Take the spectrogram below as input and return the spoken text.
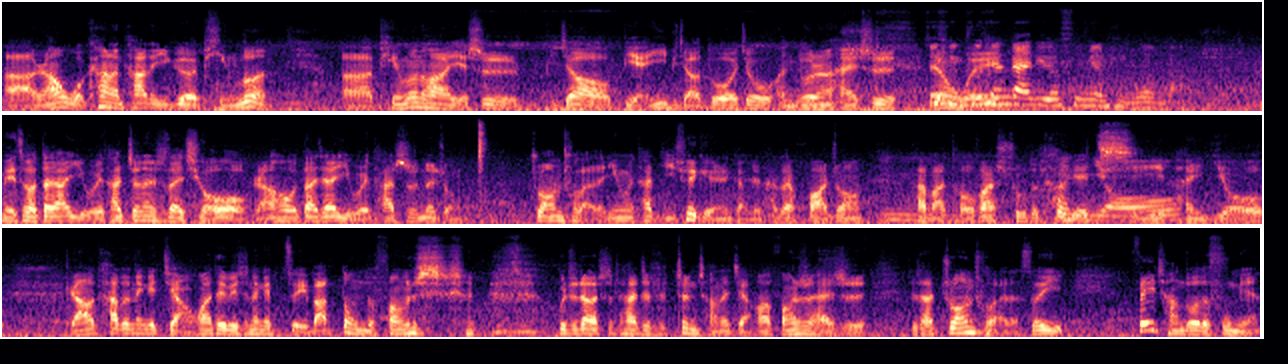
啊。然后我看了他的一个评论，呃，评论的话也是比较贬义比较多，就很多人还是认为铺天盖地的负面评论吧。没错，大家以为他真的是在求偶，然后大家以为他是那种装出来的，因为他的确给人感觉他在化妆，他把头发梳的特别齐，很油，然后他的那个讲话，特别是那个嘴巴动的方式，不知道是他就是正常的讲话方式，还是就他装出来的，所以非常多的负面。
